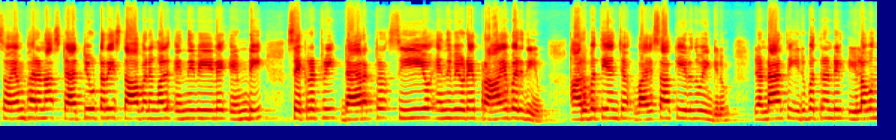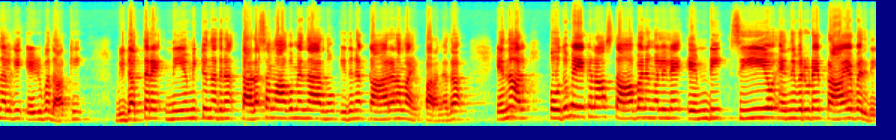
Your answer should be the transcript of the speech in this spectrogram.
സ്വയംഭരണ സ്റ്റാറ്റ്യൂട്ടറി സ്ഥാപനങ്ങൾ എന്നിവയിലെ M D secretary director CEO എന്നിവയുടെ പ്രായപരിധിയും അറുപത്തിയഞ്ച് വയസ്സാക്കിയിരുന്നുവെങ്കിലും രണ്ടായിരത്തി ഇരുപത്തിരണ്ടിൽ ഇളവ് നൽകി എഴുപതാക്കി. വിദഗ്ധരെ നിയമിക്കുന്നതിന് തടസ്സമാകുമെന്നായിരുന്നു ഇതിന് കാരണമായി പറഞ്ഞത്. എന്നാൽ പൊതുമേഖലാ സ്ഥാപനങ്ങളിലെ എം ഡി സിഇഒ എന്നിവരുടെ പ്രായപരിധി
